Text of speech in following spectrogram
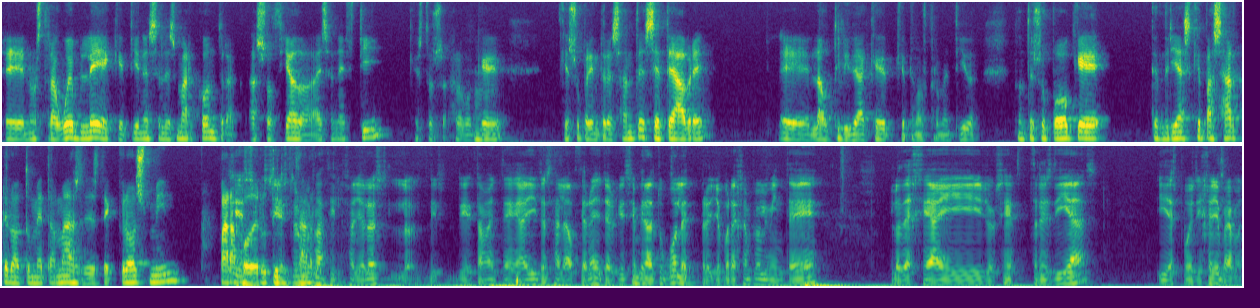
eh, nuestra web lee que tienes el smart contract asociado a ese NFT, que esto es algo que, que es súper interesante, se te abre eh, la utilidad que, que te hemos prometido. Entonces, supongo que tendrías que pasártelo a tu MetaMask desde CrossMint para Sí, poder sí, esto es muy fácil. O sea, yo lo, lo- di- directamente ahí te sale la opción, oye, te lo quieres enviar a tu wallet, pero yo, por ejemplo, lo minté, lo dejé ahí, yo qué sé, tres días y después dije, oye, me, me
